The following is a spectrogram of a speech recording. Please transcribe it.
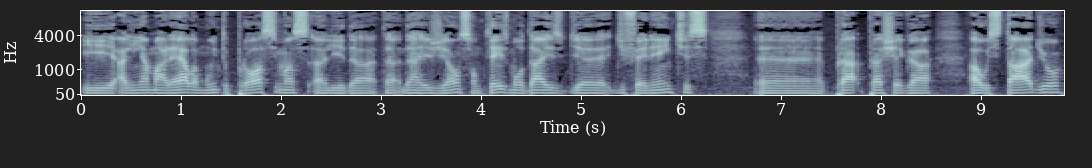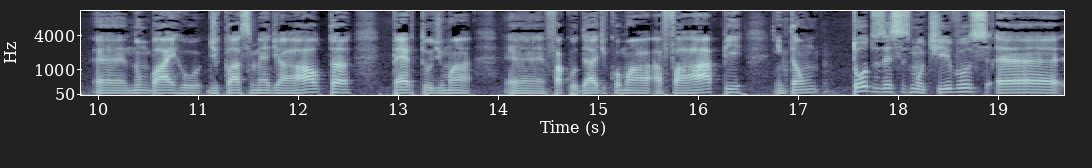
e a linha amarela muito próximas ali da, da, da região. São três modais de, é, diferentes é, para chegar ao estádio, é, num bairro de classe média alta, perto de uma é, faculdade como a, a, FAAP. Então, todos esses motivos é,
